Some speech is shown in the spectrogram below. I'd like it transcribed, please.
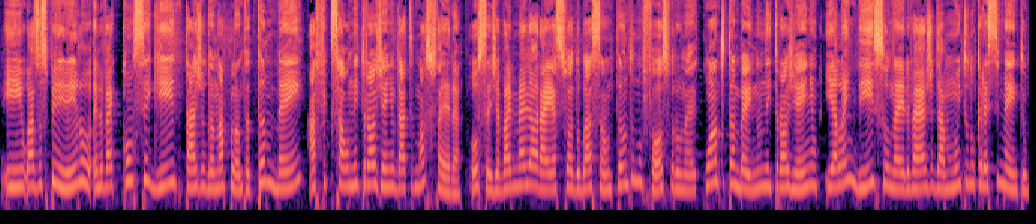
e o azospirilo, ele vai conseguir estar tá ajudando a planta também a fixar o nitrogênio da atmosfera. Ou seja, vai melhorar a sua adubação tanto no fósforo, né, quanto também no nitrogênio. E além disso, né, ele vai ajudar muito no crescimento.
